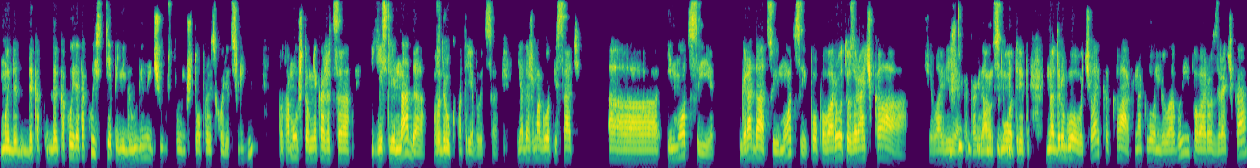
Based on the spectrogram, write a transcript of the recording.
мы до, до, до какой-то такой степени глубины чувствуем, что происходит с людьми, потому что, мне кажется, если надо, вдруг потребуется, я даже могу описать а, эмоции, градацию эмоций по повороту зрачка человека, когда он смотрит на другого человека, как наклон головы, поворот зрачка.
